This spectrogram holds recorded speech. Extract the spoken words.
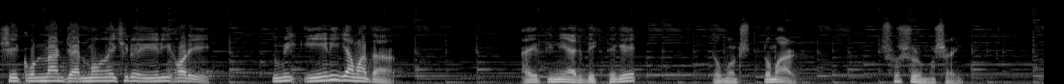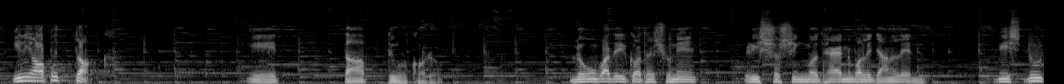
সে কন্যার জন্ম হয়েছিল এঁরই ঘরে। তুমি এঁরই জামাতা। তাই তিনি একদিক থেকে তোমার তোমার শ্বশুর মশাই ইনি অপুত্রক এ তাপ দূর করো। লোমপাদের কথা শুনে ঋষ্যসিংহ ধ্যান বলে জানলেন বিষ্ণুর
